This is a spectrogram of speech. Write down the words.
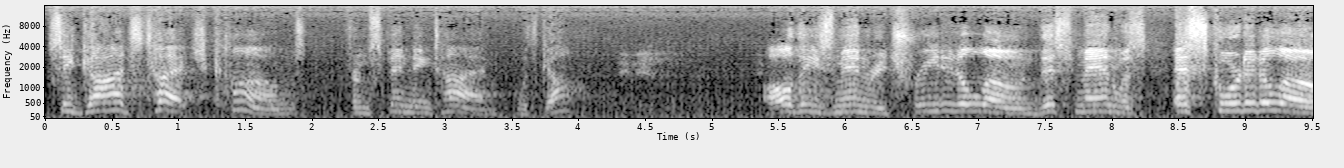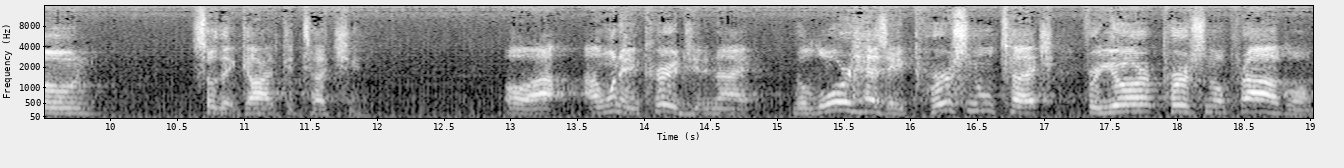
See, God's touch comes from spending time with God. All these men retreated alone. This man was escorted alone so that God could touch him. Oh, I, I want to encourage you tonight. The Lord has a personal touch for your personal problem.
